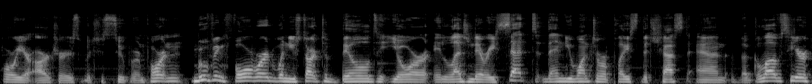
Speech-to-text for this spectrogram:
for your archers which is super important. Moving forward when you start to build your legendary set then you want to replace the chest and the gloves here.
